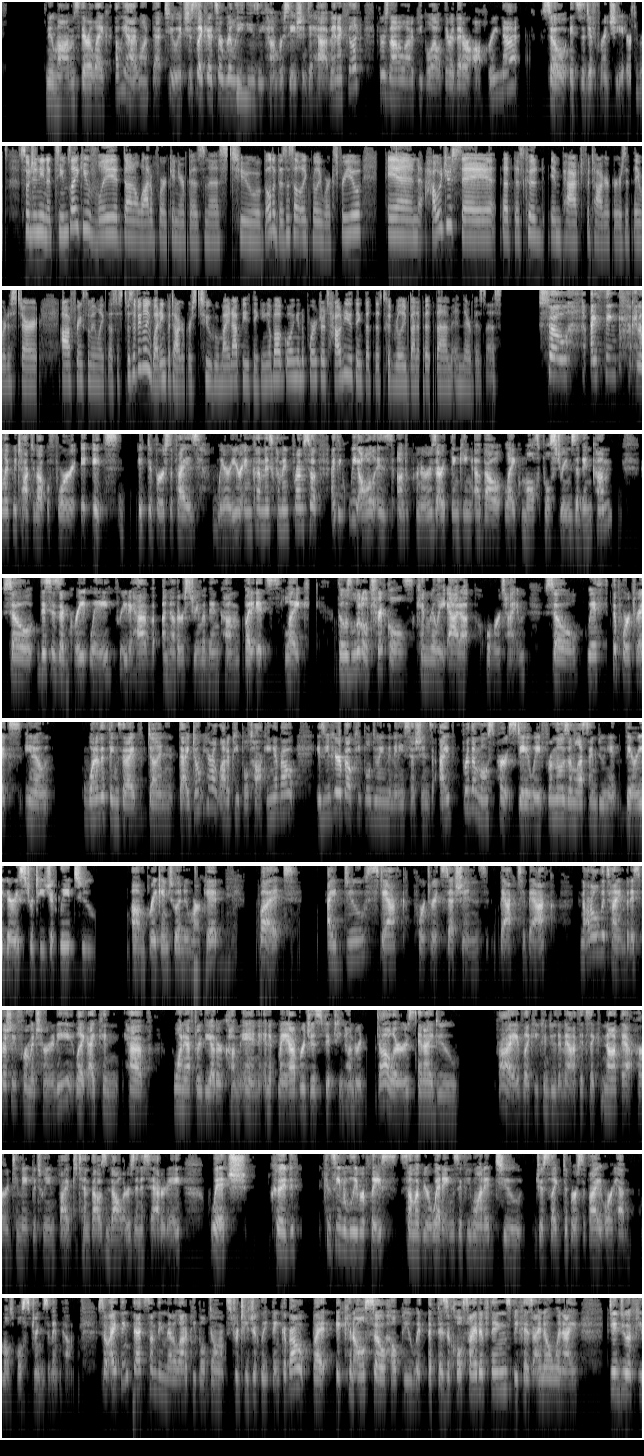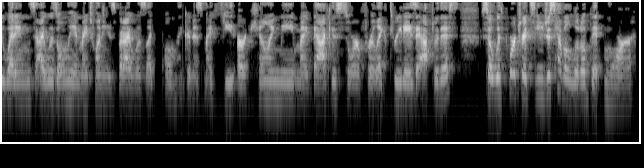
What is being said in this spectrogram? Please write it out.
new moms, they're like, oh, yeah, I want that too. It's just like, it's a really mm-hmm. easy conversation to have. And I feel like there's not a lot of people out there that are offering that. So it's a differentiator. So Jennine, it seems like you've really done a lot of work in your business to build a business that like really works for you. And how would you say that this could impact photographers if they were to start offering something like this, specifically wedding photographers too, who might not be thinking about going into portraits? How do you think that this could really benefit them in their business? So I think kind of like we talked about before, it, it's it diversifies where your income is coming from. So I think we all as entrepreneurs are thinking about like multiple streams of income. So this is a great way for you to have another stream of income, but it's like those little trickles can really add up over time. So with the portraits, you know, one of the things that I've done that I don't hear a lot of people talking about is you hear about people doing the mini sessions. I, for the most part, stay away from those unless I'm doing it very, very strategically to um, break into a new market. But I do stack portrait sessions back to back, not all the time, but especially for maternity. Like I can have one after the other come in. And if my average is $1,500 and I do five, like you can do the math. It's like not that hard to make between five to ten thousand dollars in a Saturday, which could conceivably replace some of your weddings if you wanted to just like diversify or have multiple streams of income. So I think that's something that a lot of people don't strategically think about, but it can also help you with the physical side of things because I know when I did do a few weddings. I was only in my 20s, but I was like, oh my goodness, my feet are killing me. My back is sore for like three days after this. So with portraits, you just have a little bit more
